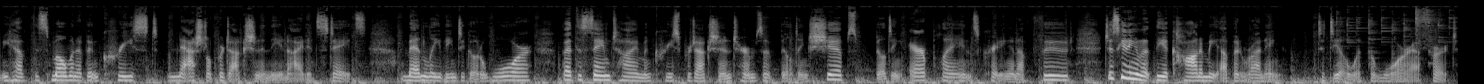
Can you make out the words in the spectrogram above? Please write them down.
You have this moment of increased national production in the United States, men leaving to go to war, but at the same time, increased production in terms of building ships, building airplanes, creating enough food, just getting the economy up and running to deal with the war effort.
